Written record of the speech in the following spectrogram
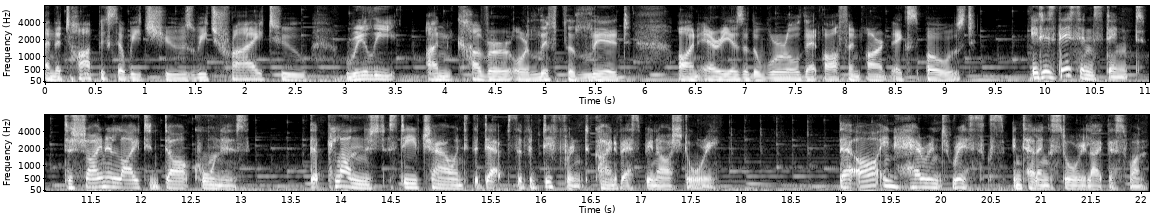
And the topics that we choose, we try to really uncover or lift the lid on areas of the world that often aren't exposed. It is this instinct to shine a light in dark corners that plunged Steve Chao into the depths of a different kind of espionage story. There are inherent risks in telling a story like this one.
